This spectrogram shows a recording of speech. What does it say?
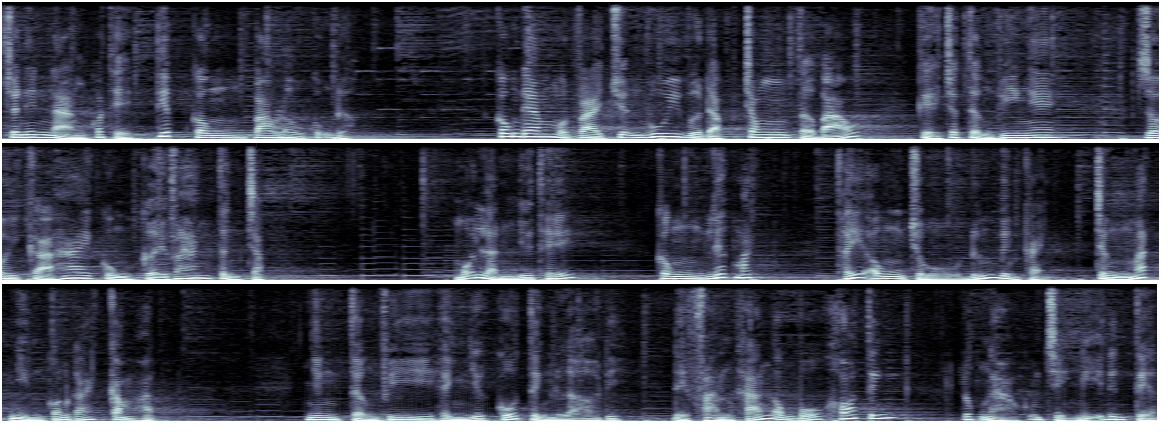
cho nên nàng có thể tiếp công bao lâu cũng được. Công đem một vài chuyện vui vừa đọc trong tờ báo Kể cho Tường Vi nghe Rồi cả hai cùng cười vang từng chập Mỗi lần như thế Công liếc mắt Thấy ông chủ đứng bên cạnh Chừng mắt nhìn con gái căm hận nhưng Tường Vi hình như cố tình lờ đi Để phản kháng ông bố khó tính, lúc nào cũng chỉ nghĩ đến tiền.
